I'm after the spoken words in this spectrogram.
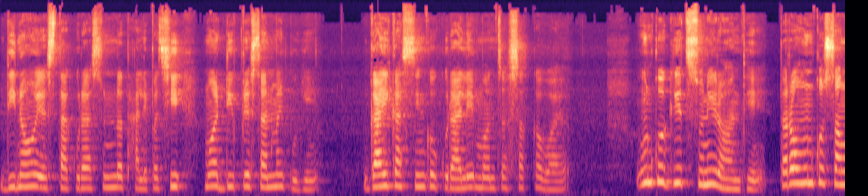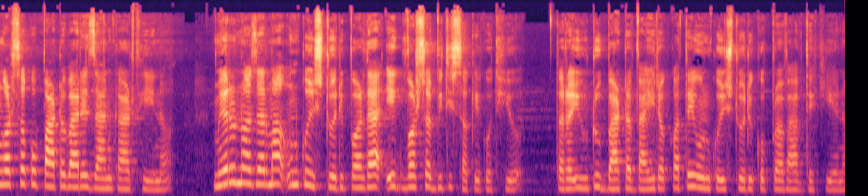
दिनौँ यस्ता कुरा सुन्न थालेपछि म डिप्रेसनमै पुगेँ। गायिका सिंहको कुराले मञ्च सक्क भयो। उनको गीत सुनिरहन्थेँ तर उनको सङ्घर्षको पाटोबारे जानकार थिइनँ मेरो नजरमा उनको स्टोरी पढ्दा एक वर्ष बितिसकेको थियो तर युट्युबबाट बाहिर कतै उनको स्टोरीको प्रभाव देखिएन।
